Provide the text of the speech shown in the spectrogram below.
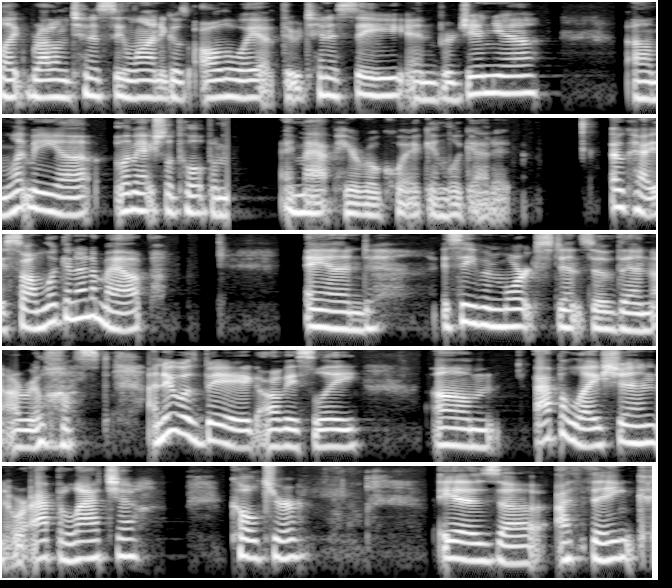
like right on the Tennessee line. It goes all the way up through Tennessee and Virginia. Um, let me uh, let me actually pull up a, a map here real quick and look at it. Okay, so I'm looking at a map, and it's even more extensive than I realized. I knew it was big, obviously. Um, Appalachian or Appalachia culture is, uh, I think,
